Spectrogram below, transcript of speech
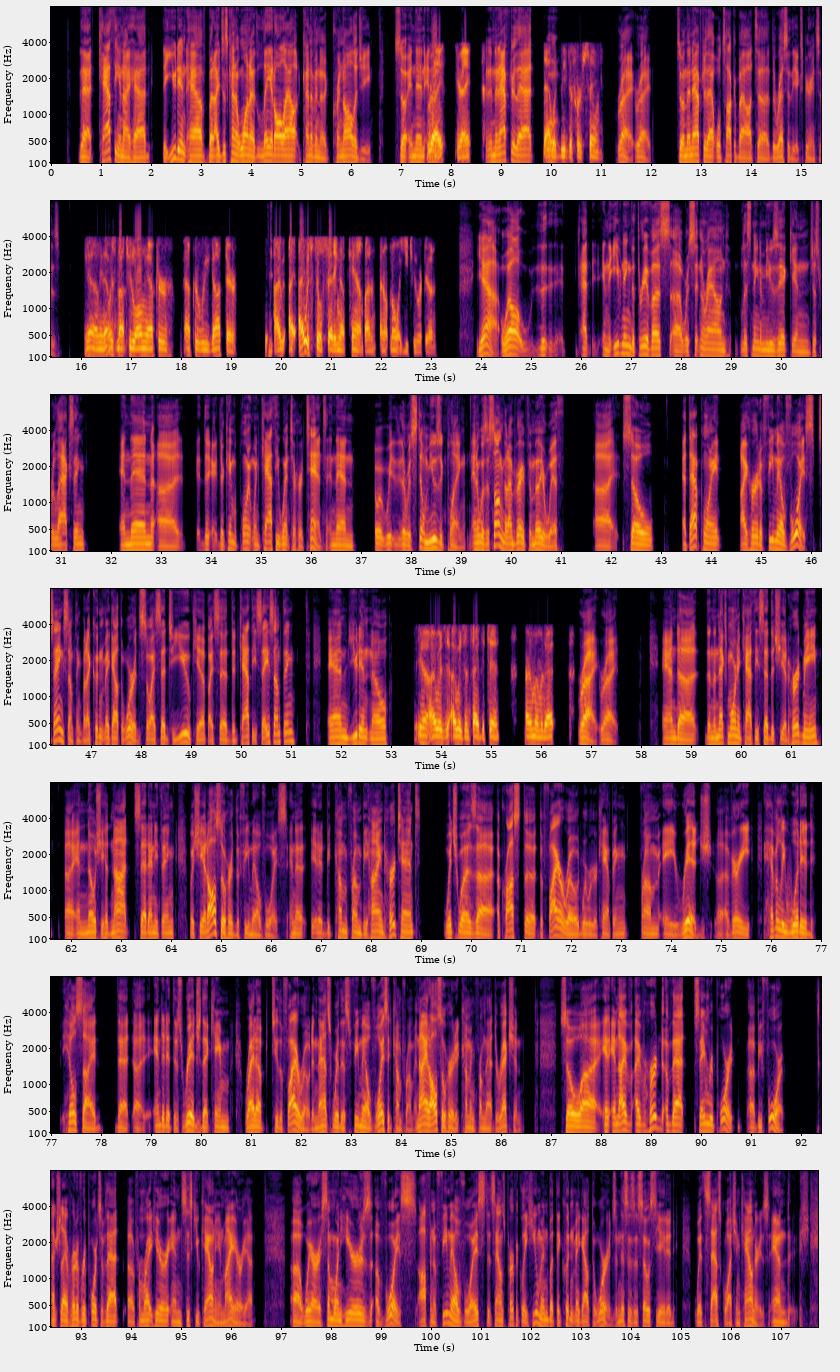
that Kathy and I had that you didn't have, but I just kind of want to lay it all out kind of in a chronology. So and then and right, then, right. And then after that, that we'll, would be the first thing. Right, right. So and then after that, we'll talk about uh, the rest of the experiences. Yeah, I mean that was not too long after after we got there. I, I, I was still setting up camp. I don't I don't know what you two are doing. Yeah, well, the, at in the evening, the three of us uh, were sitting around listening to music and just relaxing, and then uh, there, there came a point when Kathy went to her tent, and then we, there was still music playing, and it was a song that I'm very familiar with. Uh, so at that point, I heard a female voice saying something, but I couldn't make out the words. So I said to you, Kip, I said, "Did Kathy say something?" And you didn't know. Yeah, I was I was inside the tent. I remember that. Right, right. And uh, then the next morning, Kathy said that she had heard me, uh, and no, she had not said anything, but she had also heard the female voice, and it, it had come from behind her tent, which was uh, across the, the fire road where we were camping from a ridge, a very heavily wooded hillside that uh, ended at this ridge that came right up to the fire road, and that's where this female voice had come from. And I had also heard it coming from that direction. So, uh, and, and, I've I've heard of that same report uh, before. Actually, I've heard of reports of that uh, from right here in Siskiyou County, in my area uh, where someone hears a voice, often a female voice, that sounds perfectly human, but they couldn't make out the words. And this is associated with Sasquatch encounters. And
